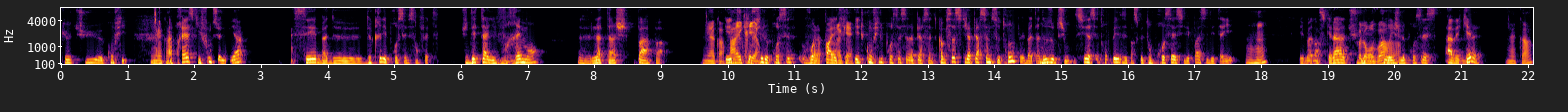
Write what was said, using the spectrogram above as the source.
que tu euh, confies. Après, ce qui fonctionne bien, c'est bah, de, de, créer des process en fait. Tu détailles vraiment euh, la tâche pas à pas. D'accord. Par écrit. Hein. Le process, voilà, par écrit. Et tu confies le process à la personne. Comme ça, si la personne se trompe, eh ben, tu as deux mhm. options. Si elle s'est trompée, c'est parce que ton process il est pas assez détaillé et ben dans ce cas-là, tu le corriges le process avec elle. D'accord.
